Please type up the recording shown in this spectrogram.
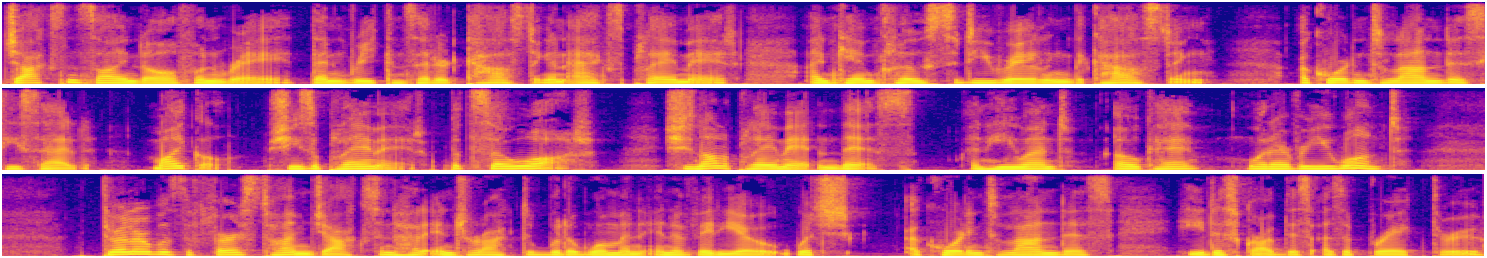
Jackson signed off on Ray, then reconsidered casting an ex playmate and came close to derailing the casting. According to Landis, he said, Michael, she's a playmate, but so what? She's not a playmate in this. And he went, Okay, whatever you want. Thriller was the first time Jackson had interacted with a woman in a video, which, according to Landis, he described this as a breakthrough.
